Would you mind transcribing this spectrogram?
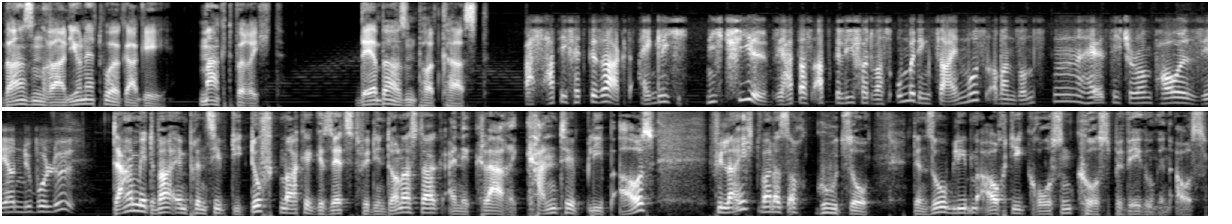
Börsenradio Network AG. Marktbericht. Der Börsenpodcast. Was hat die Fed gesagt? Eigentlich nicht viel. Sie hat das abgeliefert, was unbedingt sein muss, aber ansonsten hält sich Jerome Powell sehr nebulös. Damit war im Prinzip die Duftmarke gesetzt für den Donnerstag. Eine klare Kante blieb aus. Vielleicht war das auch gut so, denn so blieben auch die großen Kursbewegungen aus.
